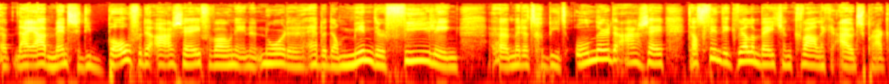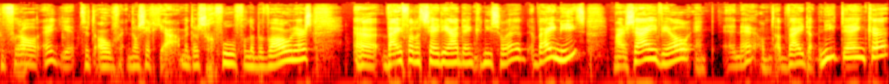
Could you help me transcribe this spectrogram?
Uh, nou ja, mensen die boven de A7 wonen in het noorden... hebben dan minder feeling uh, met het gebied onder de A7. Dat vind ik wel een beetje een kwalijke uitspraak. En vooral, hè, je hebt het over... en dan zeg je, ja, maar dat is het gevoel van de bewoners. Uh, wij van het CDA denken niet zo, hè? wij niet. Maar zij wel. En, en hè, omdat wij dat niet denken...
